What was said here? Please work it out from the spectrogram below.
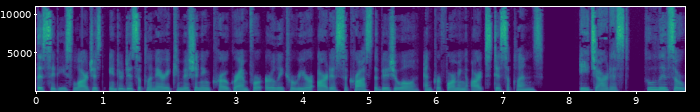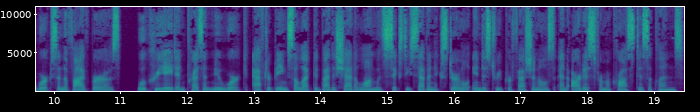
the city's largest interdisciplinary commissioning program for early career artists across the visual and performing arts disciplines. Each artist, who lives or works in the five boroughs, will create and present new work after being selected by the Shed along with 67 external industry professionals and artists from across disciplines.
